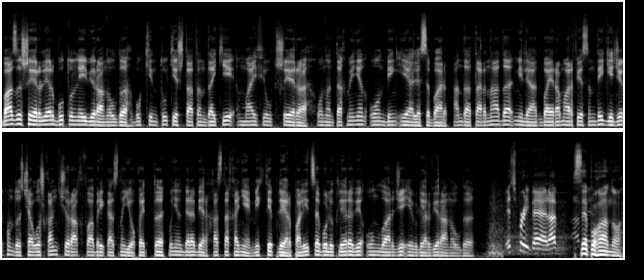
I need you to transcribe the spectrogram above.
Базы шерлер бутылней виран олды. Бұл Кентукки штатындаки Майфилд шері. Оның тахменен 10 бен иялесі бар. Анда торнадо миллиард байрам арфесінде геже күндіз чалушқан чырақ фабрикасыны yok етті. Бұнен бәрабер хастахане, мектеплер, полиция бөліклері ве онларжы евлер виран олды. Все погано.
